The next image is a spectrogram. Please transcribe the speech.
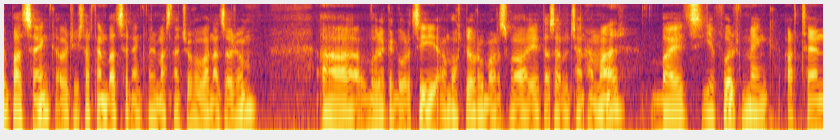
կբացենք, ավելի ճիշտ արդեն բացել ենք մեր մասնաճյուղը Վանաձորում, որը կգործի ամբողջ Լոռու մարզվա երիտասարդության համար, բայց երբ որ մենք արդեն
